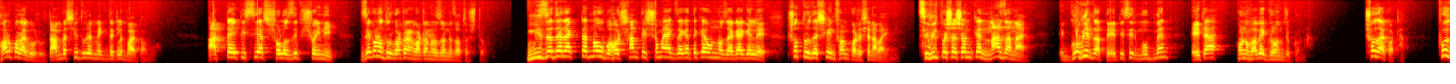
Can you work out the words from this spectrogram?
ঘর পড়া গরু, তা আমরা সিঁদুরে মেঘ দেখলে ভয় পাবো। আটটা এপিসি আর ষোলো জীব সৈনিক যে কোনো দুর্ঘটনা ঘটানোর জন্য যথেষ্ট। নিজেদের একটা নৌবহর শান্তির সময় এক জায়গা থেকে অন্য জায়গায় গেলে শত্রু দেশকে ইনফর্ম করে সেনাবাহিনী। সিভিল প্রশাসনকে না জানায় গভীর রাতে এপিসির মুভমেন্ট এটা কোনোভাবেই গ্রহণযোগ্য না। সোজা কথা ফুল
